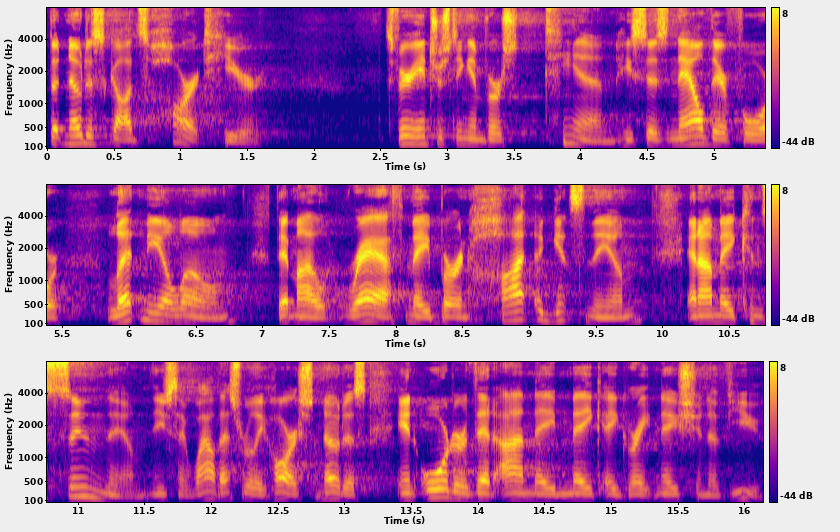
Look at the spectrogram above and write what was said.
But notice God's heart here. It's very interesting in verse 10. He says, Now therefore, let me alone that my wrath may burn hot against them and I may consume them. And you say, wow, that's really harsh. Notice, in order that I may make a great nation of you.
